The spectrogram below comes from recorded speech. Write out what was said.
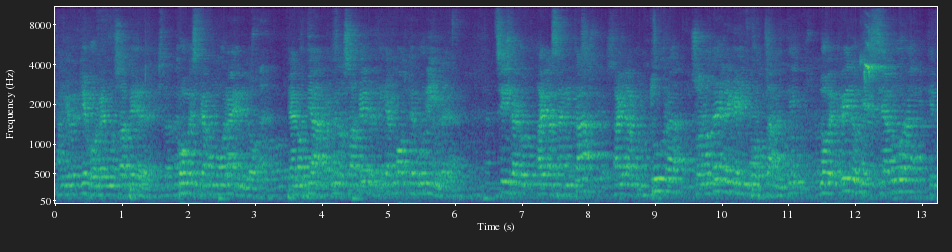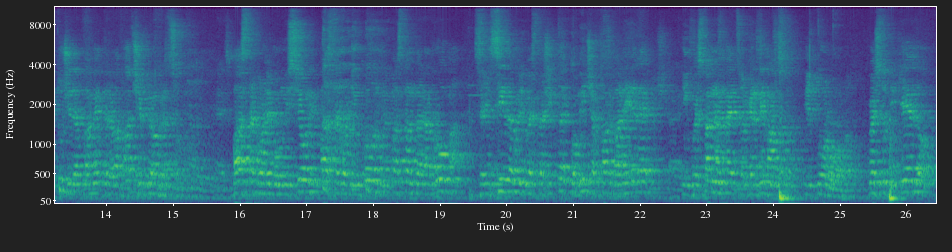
anche perché vorremmo sapere come stiamo morendo piano piano, almeno sapere di che morte morire. Sindaco, hai la sanità, hai la cultura, sono deleghe importanti dove credo che sia l'ora che tu ci debba mettere la faccia in prima persona. Basta con le commissioni, basta con gli incontri, basta andare a Roma, sei il sindaco di questa città e comincia a far valere in quest'anno e mezzo che è rimasto il tuo ruolo questo ti chiedo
